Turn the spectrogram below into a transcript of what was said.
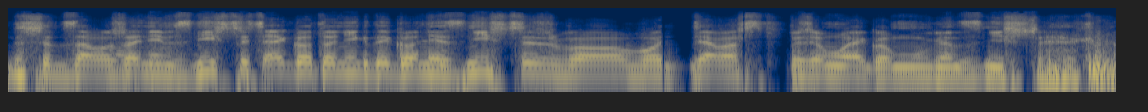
wyszedł założeniem zniszczyć ego, to nigdy go nie zniszczysz, bo, bo działasz z poziomu ego, mówiąc zniszczy ego.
